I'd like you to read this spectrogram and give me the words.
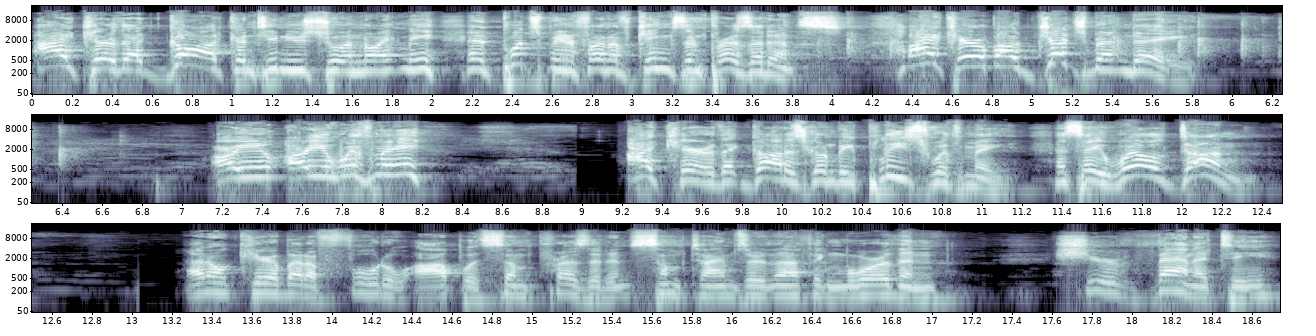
I care that God continues to anoint me and puts me in front of kings and presidents. I care about judgment day. Are you, are you with me? I care that God is going to be pleased with me and say, well done. I don't care about a photo op with some president. Sometimes they're nothing more than sheer vanity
